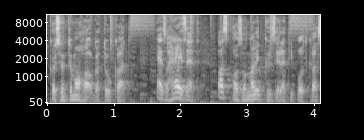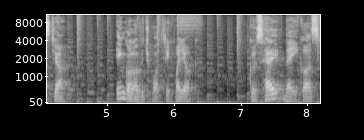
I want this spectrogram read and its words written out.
Köszöntöm a hallgatókat! Ez a helyzet az azonnali közéleti podcastja. Én Galavics Patrik vagyok. Közhely, de igaz.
